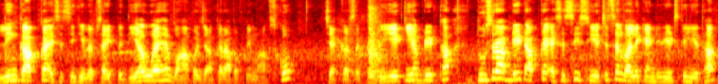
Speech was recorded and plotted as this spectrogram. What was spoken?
लिंक आपका एसएससी की वेबसाइट पे दिया हुआ है, वहाँ पर जाकर आप अपने मार्क्स को चेक कर सकते हैं। तो ये एक ही अपडेट था। दूसरा अपडेट आपका एस एस सी वाले कैंडिडेट्स के लिए था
